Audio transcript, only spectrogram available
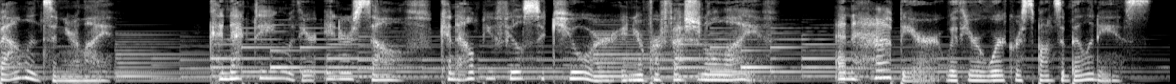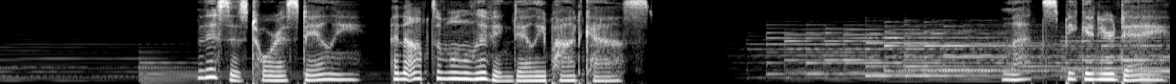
balance in your life. Connecting with your inner self can help you feel secure in your professional life and happier with your work responsibilities. This is Taurus Daily an optimal living daily podcast. Let's begin your day.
